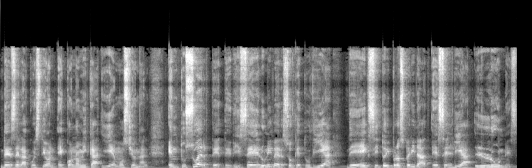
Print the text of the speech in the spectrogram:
desde la cuestión económica y emocional. En tu suerte te dice el universo que tu día de éxito y prosperidad es el día lunes.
